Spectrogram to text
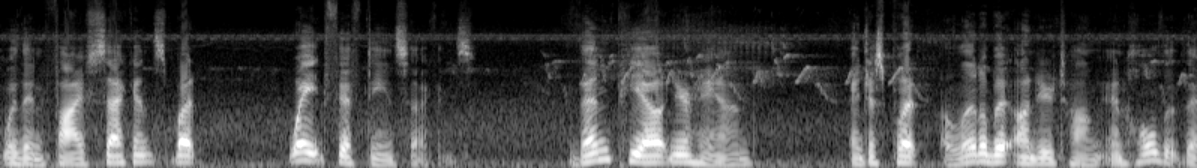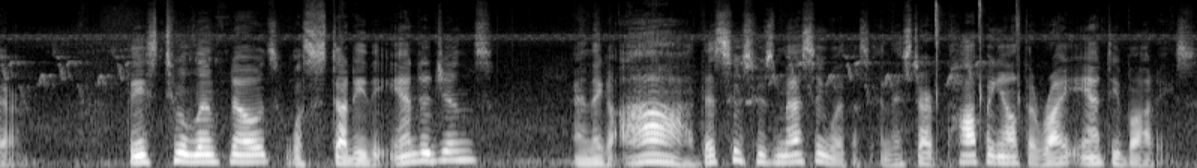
within five seconds, but wait 15 seconds. Then pee out in your hand and just put a little bit under your tongue and hold it there. These two lymph nodes will study the antigens and they go, ah, this is who's messing with us. And they start popping out the right antibodies.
